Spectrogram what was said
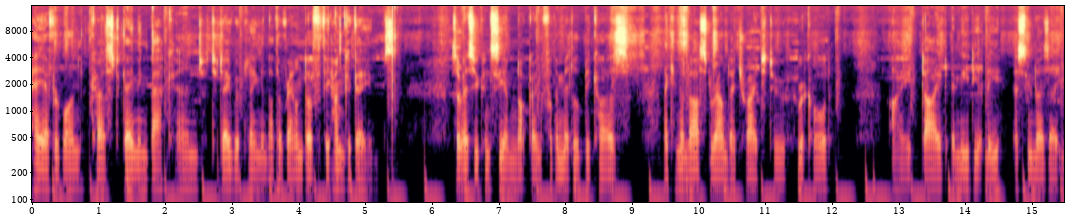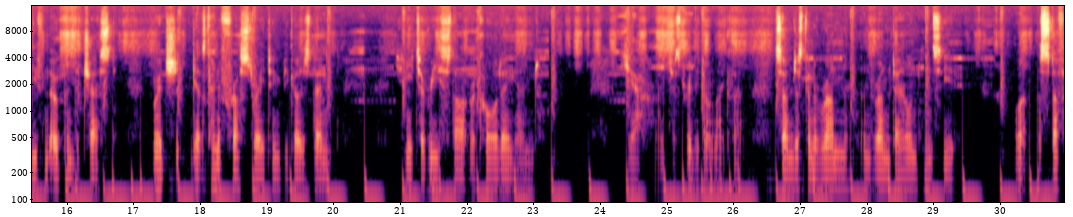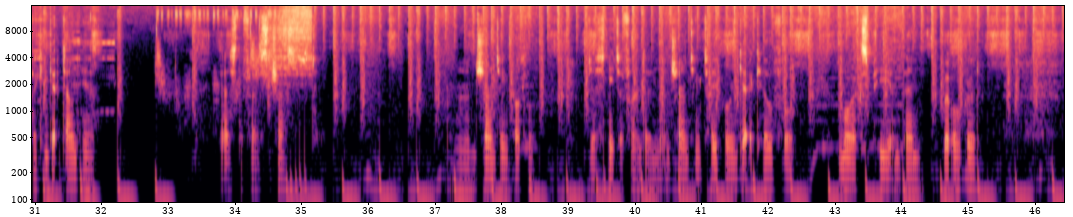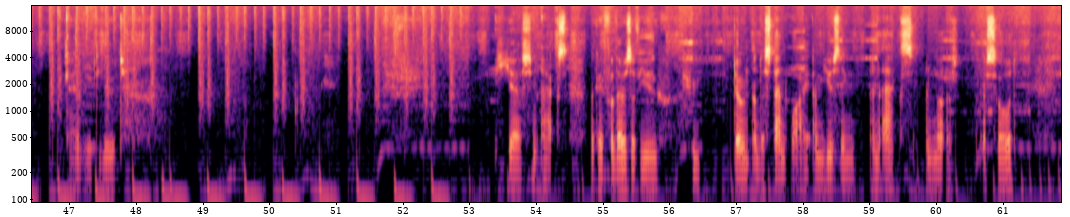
Hey everyone, Cursed Gaming back, and today we're playing another round of the Hunger Games. So as you can see I'm not going for the middle because, like in the last round I tried to record, I died immediately as soon as I even opened the chest, which gets kind of frustrating because then you need to restart recording and yeah, I just really don't like that. So I'm just gonna run and run down and see what stuff I can get down here. There's the first chest. Enchanting bottle. Just need to find an enchanting table and get a kill for more XP and then we're all good. Okay, I need loot. Yes, an axe. Okay, for those of you who don't understand why I'm using an axe and not a, a sword,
